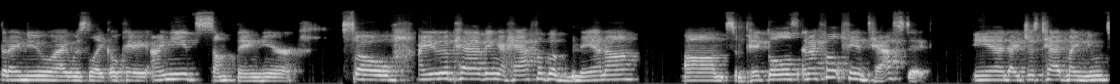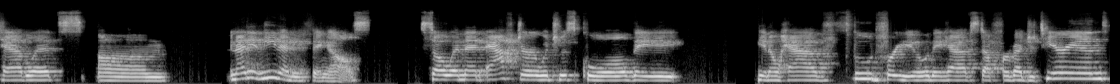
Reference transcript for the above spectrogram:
that I knew I was like, okay, I need something here. So I ended up having a half of a banana, um, some pickles, and I felt fantastic. And I just had my Nuun tablets, um, and I didn't need anything else. So, and then after, which was cool, they, you know, have food for you. They have stuff for vegetarians,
